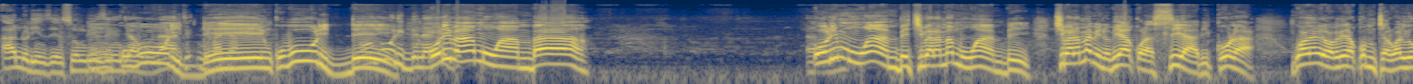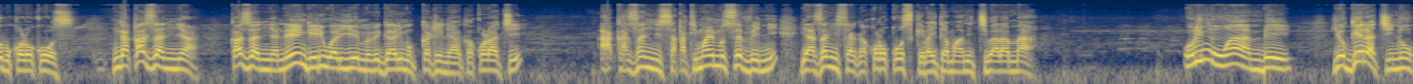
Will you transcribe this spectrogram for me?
anolinze ensonga ez'enjawulo nkubuulidde nkubuulidde. Oli baamuwamba oli muwambe kibalama muwambe. Kibalama bino byakola si yabikola gwagambye wababeerako mukyalo waliwo obukolokoosi. Nga kazannya kazannya naye ngeri waliyo emabega ali mu kateni akakola ki? Akazanyisa kati mwami museveni yazanyisa akakolokoosi ke bayita mwami kibalama. Oli muwambe yogera kino.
